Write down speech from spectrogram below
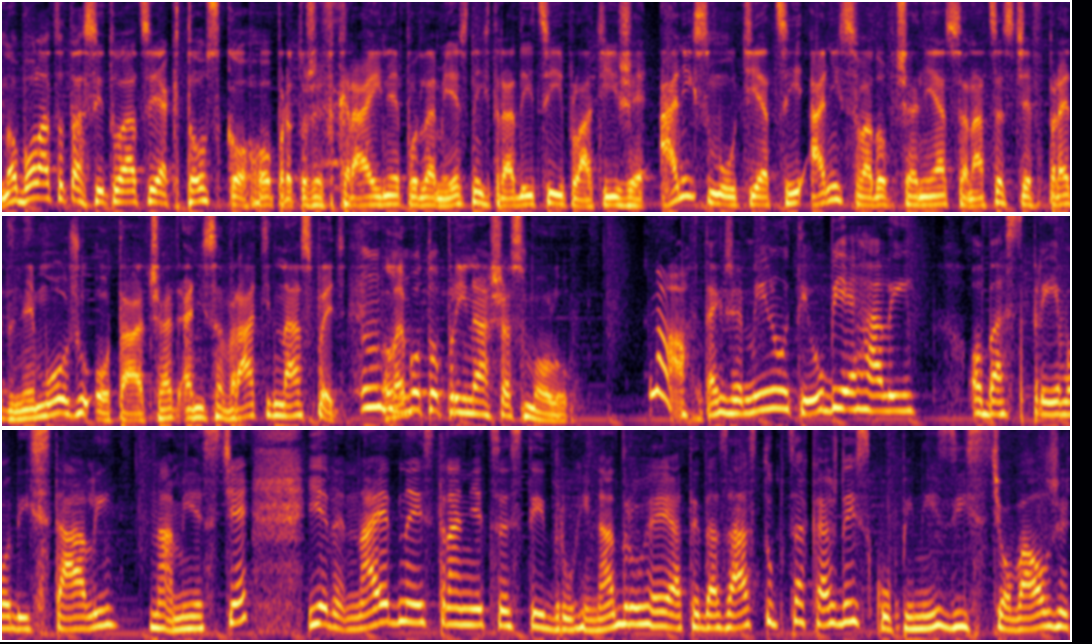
No bola to tá situácia kto z koho, pretože v krajine podľa miestnych tradícií platí, že ani smútiaci, ani svadobčania sa na ceste vpred nemôžu otáčať, ani sa vrátiť naspäť, mm-hmm. lebo to prináša smolu. No, takže minúty ubiehali, oba sprievody stáli na mieste. Jeden na jednej strane cesty, druhý na druhej a teda zástupca každej skupiny zisťoval, že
